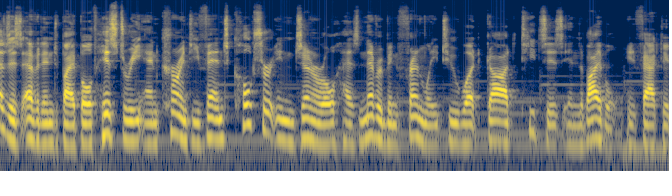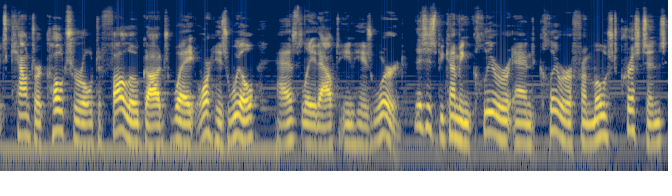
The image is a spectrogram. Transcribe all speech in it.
As is evident by both history and current event, culture in general has never been friendly to what God teaches in the Bible. In fact, it's countercultural to follow God's way or His will as laid out in His Word. This is becoming clearer and clearer for most Christians,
